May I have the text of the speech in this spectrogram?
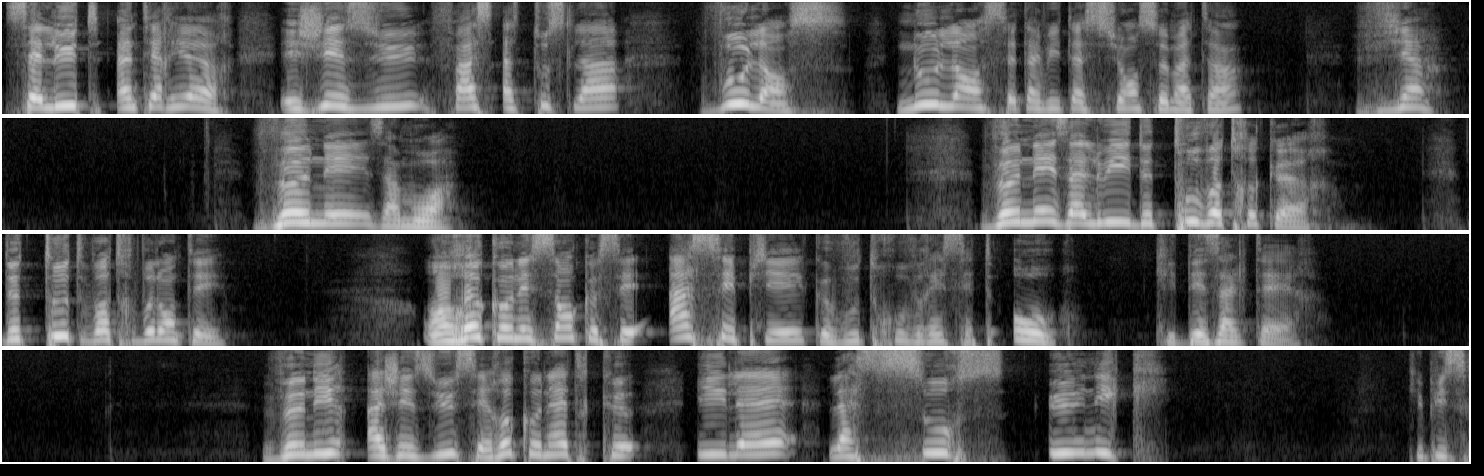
ces luttes intérieures. Et Jésus, face à tout cela, vous lance nous lance cette invitation ce matin. Viens, venez à moi. Venez à lui de tout votre cœur, de toute votre volonté. en reconnaissant que c'est à ses pieds que vous trouverez cette eau qui désaltère. Venir à Jésus, c'est reconnaître qu'il est la source unique qui puisse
